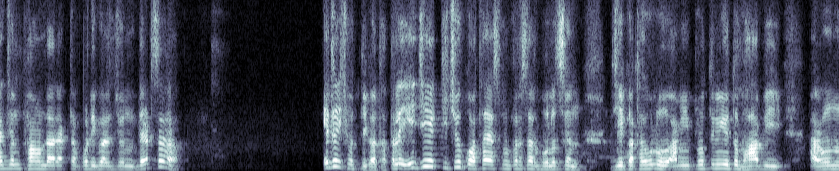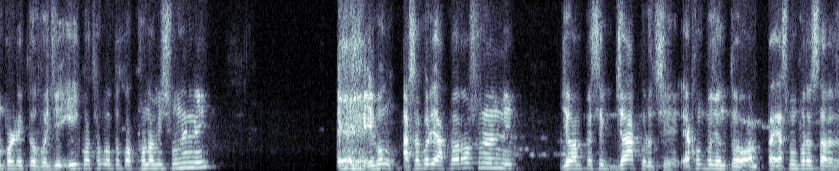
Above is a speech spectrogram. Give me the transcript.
একজন ফাউন্ডার একটা পরিবারের জন্য দ্যাটস না এটাই সত্যি কথা। তাহলে এই যে কিছু কথা স্যার স্যার বলেছেন, যে কথাগুলো আমি প্রতিনিয়ত ভাবি আর অনুপ্রাণিত হই, যে এই কথাগুলো তো কখনো আমি শুনিনি। এবং আশা করি আপনারাও শুনেননি, যে অনপেসিভ যা করেছে, এখন পর্যন্ত স্যার স্যারের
